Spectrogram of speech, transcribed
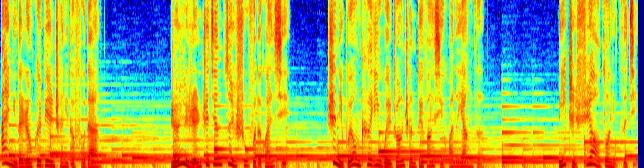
爱你的人会变成你的负担。人与人之间最舒服的关系，是你不用刻意伪装成对方喜欢的样子，你只需要做你自己。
